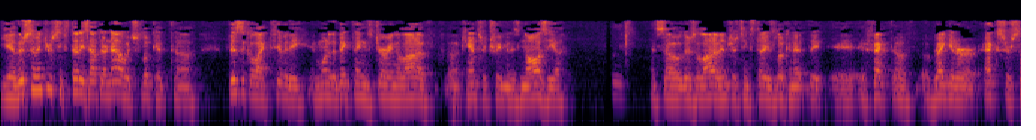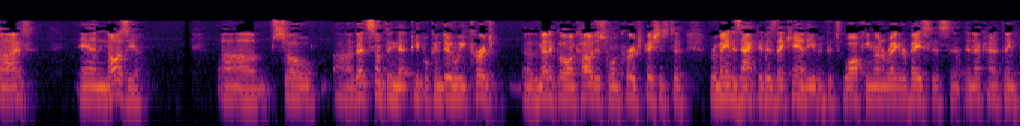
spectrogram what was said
Yeah, there's some interesting studies out there now which look at uh, physical activity, and one of the big things during a lot of uh, cancer treatment is nausea. Mm. And so there's a lot of interesting studies looking at the uh, effect of of regular exercise and nausea. Um, so uh, that's something that people can do. We encourage uh, the medical oncologist will encourage patients to remain as active as they can, even if it's walking on a regular basis and, and that kind of thing.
